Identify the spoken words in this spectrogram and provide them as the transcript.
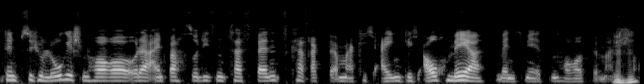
den psychologischen Horror oder einfach so diesen Suspense-Charakter mag ich eigentlich auch mehr, wenn ich mir jetzt einen Horrorfilm mhm. anschaue. Mhm.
